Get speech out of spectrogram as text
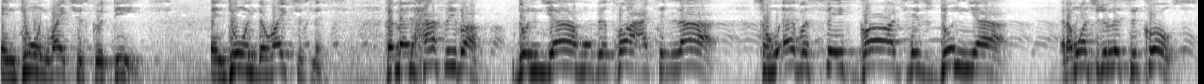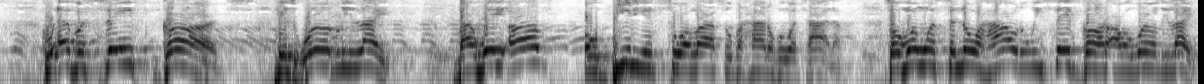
in doing righteous good deeds, in doing the righteousness. فَمَنْ حَفِظَ دُنْيَاهُ بِطَاعَةِ اللَّهِ So whoever safeguards his dunya, and I want you to listen close, whoever safeguards his worldly life by way of obedience to Allah subhanahu wa ta'ala. So one wants to know how do we safeguard our worldly life?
